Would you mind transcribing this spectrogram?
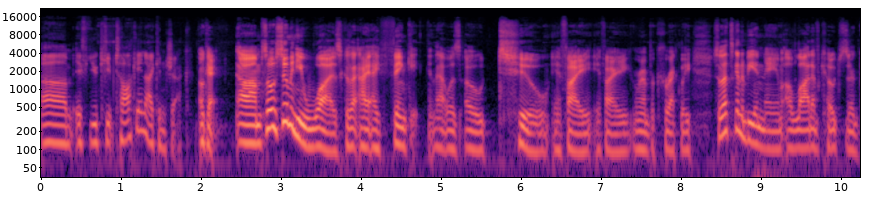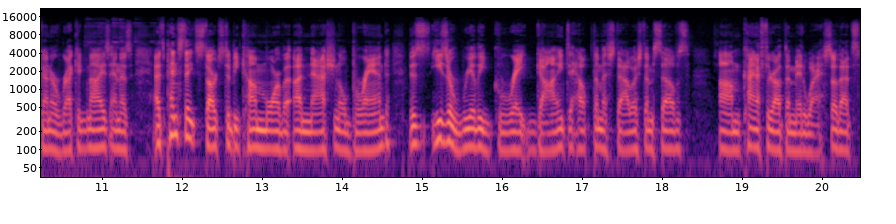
Um, if you keep talking, I can check. Okay. Um, so assuming he was, because I, I think that was 02, if I if I remember correctly. So that's going to be a name a lot of coaches are going to recognize. And as as Penn State starts to become more of a, a national brand, this he's a really great guy to help them establish themselves um, kind of throughout the Midwest. So that's,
